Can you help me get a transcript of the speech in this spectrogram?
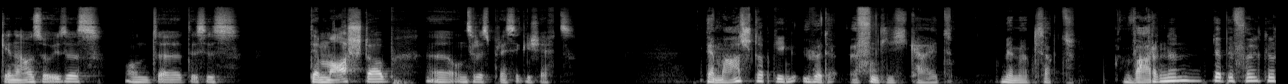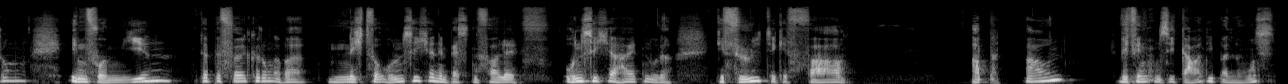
Genau so ist es. Und äh, das ist der Maßstab äh, unseres Pressegeschäfts. Der Maßstab gegenüber der Öffentlichkeit. Wir haben gesagt, warnen der Bevölkerung, informieren der Bevölkerung, aber nicht verunsichern, im besten Falle Unsicherheiten oder gefühlte Gefahr abbauen. Wie finden Sie da die Balance?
